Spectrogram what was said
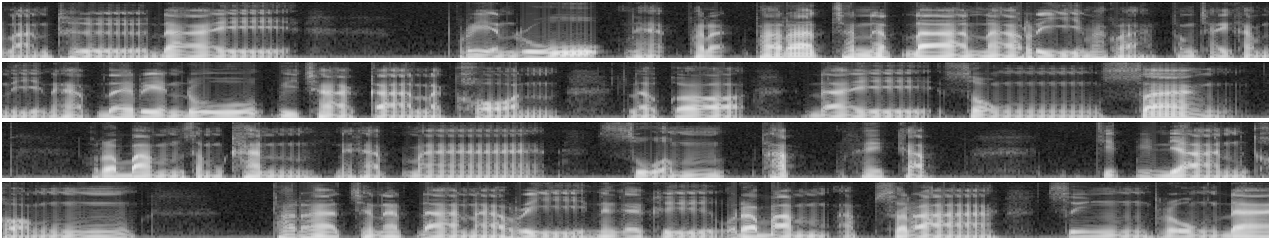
หลานเธอได้เรียนรู้นะฮะพระพระราชนัดดานารีมากกว่า ต้องใช้คำนี้นะครับ ได้เรียนรู้วิชาการละคร แล้วก็ได้ทรงสร้างระบำสำคัญนะครับ มาสวมทับให้กับจิตวิญญาณของ พระราชนัดดานารี นั่นก็คือระบำอับสรา ซึ่งพระองค์ได้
